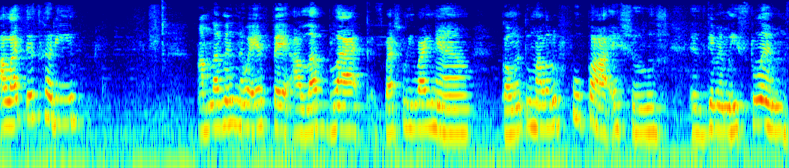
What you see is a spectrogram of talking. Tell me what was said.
I like this hoodie. I'm loving the way it fit. I love black, especially right now. Going through my little fupa issues is giving me slim,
